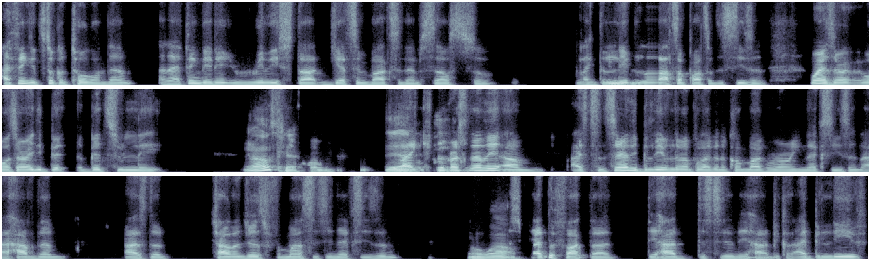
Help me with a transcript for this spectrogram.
I think it took a toll on them. And I think they didn't really start getting back to themselves. So like the late latter parts of the season, whereas it was already a bit a bit too late. Okay. Um, Yeah. Like personally, um, I sincerely believe Liverpool are going to come back roaring next season. I have them as the challengers for Man City next season. Oh wow. despite the fact that they had the season they had, because I believe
